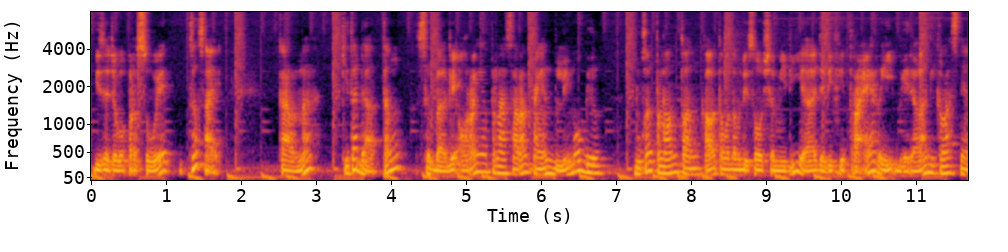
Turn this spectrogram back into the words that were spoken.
bisa coba persuade, selesai. Karena kita datang sebagai orang yang penasaran pengen beli mobil bukan penonton kalau teman-teman di social media jadi Fitra Eri beda lagi kelasnya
